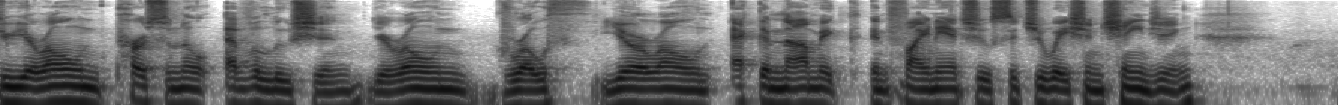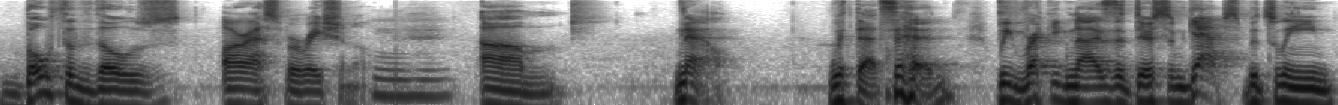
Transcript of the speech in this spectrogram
through your own personal evolution, your own growth, your own economic and financial situation changing, both of those are aspirational. Mm-hmm. Um, now, with that said, we recognize that there's some gaps between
